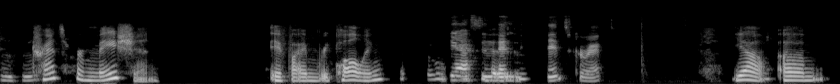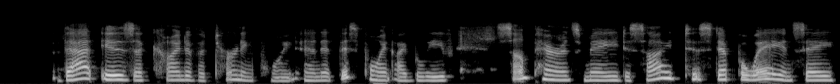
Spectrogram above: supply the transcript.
Mm-hmm. Transformation, if I'm recalling. Yes, and then it's correct. Yeah, um, that is a kind of a turning point. And at this point, I believe some parents may decide to step away and say,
